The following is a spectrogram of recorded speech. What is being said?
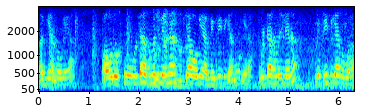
अज्ञान हो गया। और उसको उल्टा समझ लेना क्या हो गया? विपरीत ज्ञान हो गया। उल्टा समझ लेना विपरीत ज्ञान हुआ।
